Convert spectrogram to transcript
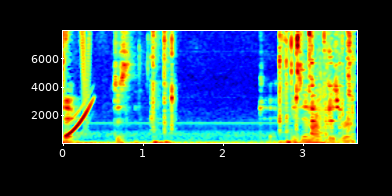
Okay. Just... Okay, he's in Arthur's room.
